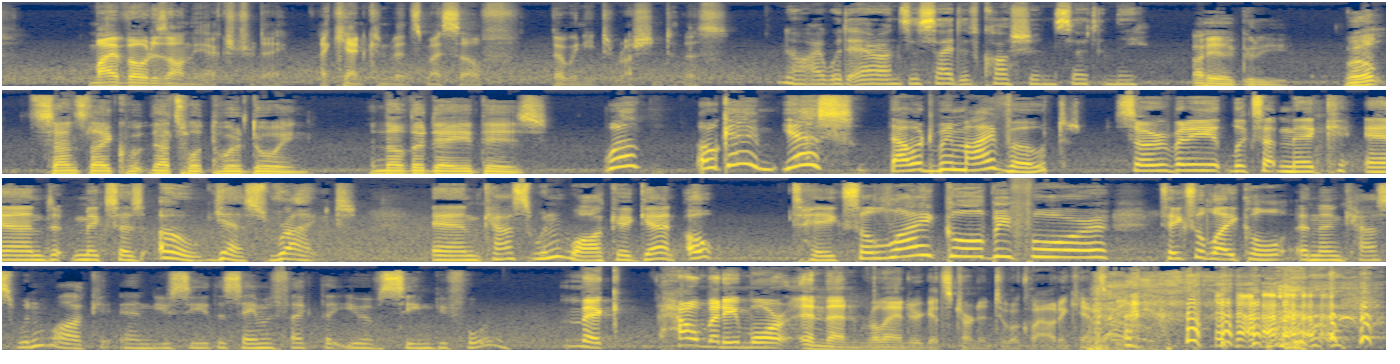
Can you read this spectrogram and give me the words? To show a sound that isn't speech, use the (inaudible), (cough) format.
my vote is on the extra day. I can't convince myself that we need to rush into this. No, I would err on the side of caution, certainly. I agree. Well, sounds like that's what we're doing. Another day it is. Well, okay, yes, that would be my vote. So everybody looks at Mick, and Mick says, Oh, yes, right. And casts Windwalk again. Oh, takes a Lycal before, takes a Lycal, and then casts Windwalk, and you see the same effect that you have seen before. Mick, how many more? And then Rolander gets turned into a cloud and can't speak. (laughs)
